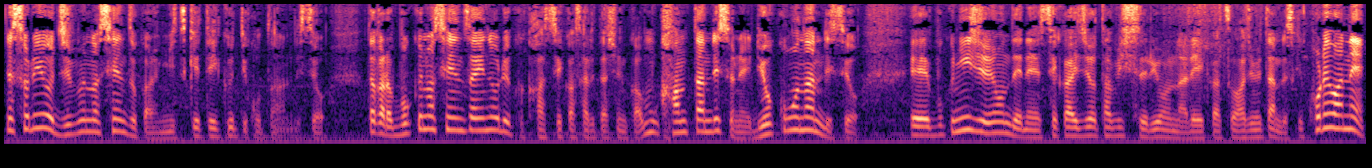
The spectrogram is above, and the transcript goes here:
で、それを自分の先祖から見つけていくってことなんですよ。だから僕の潜在能力が活性化された瞬間、もう簡単ですよね。旅行なんですよ。えー、僕24でね、世界中を旅するような霊活を始めたんですけど、これはね、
